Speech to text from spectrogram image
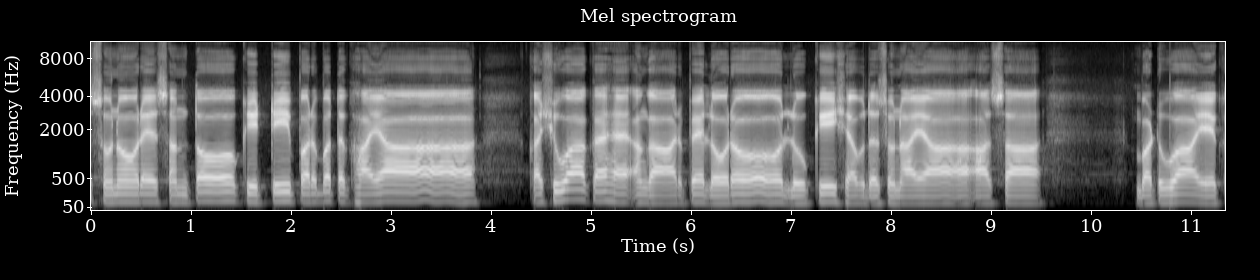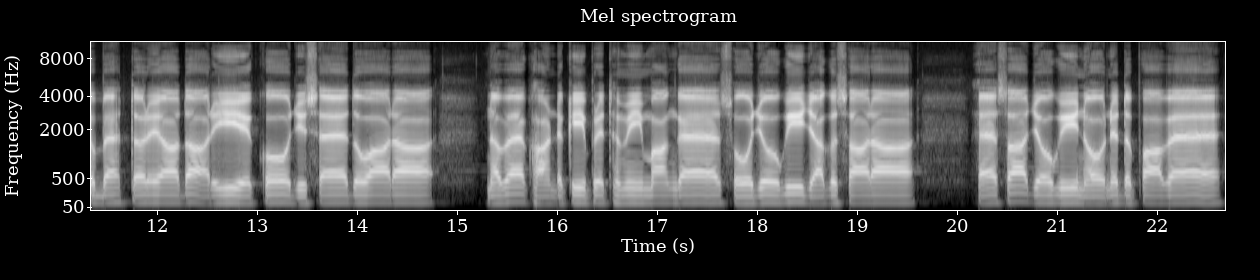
ਸੁਨੋ ਰੇ ਸੰਤੋ, ਕੀਟੀ ਪਰਬਤ ਖਾਇਆ। ਕਛੂਆ ਕਹੈ ਅੰਗਾਰ ਪੇ ਲੋਰੋ ਲੂਕੀ ਸ਼ਬਦ ਸੁਨਾਇਆ ਆਸਾ। ਬਟੂਆ ਏਕ ਬਹਿਤਰ ਆਧਾਰੀ, ਏਕੋ ਜਿਸੈ ਦੁਆਰਾ। ਨਵੈ ਖੰਡ ਕੀ ਪ੍ਰਿਥਵੀ ਮੰਗੈ, ਸੋ ਜੋਗੀ ਜਗ ਸਾਰਾ। ਐਸਾ ਜੋਗੀ ਨੋ ਨਿਦ ਪਾਵੈ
